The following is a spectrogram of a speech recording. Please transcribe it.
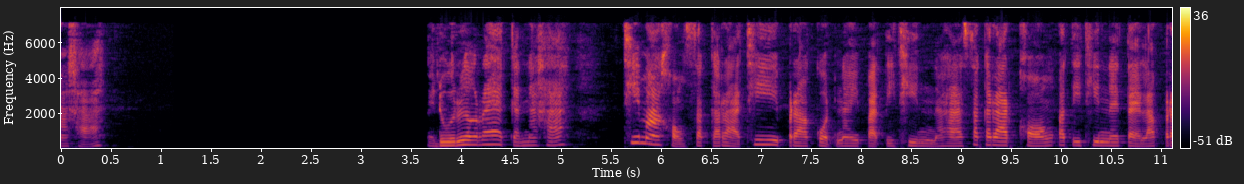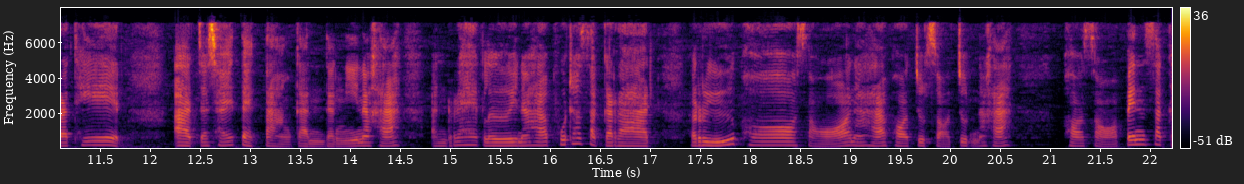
นะคะ ไปดูเรื่องแรกกันนะคะ ที่มาของศักราชที่ปรากฏในปฏิทินนะคะศักราชของปฏิทินในแต่ละประเทศ อาจจะใช้แตกต่างกันดังนี้นะคะ อันแรกเลยนะคะ พุทธศักราช หรือพศนะคะพจุดสจุดนะคะพศเป็นศัก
